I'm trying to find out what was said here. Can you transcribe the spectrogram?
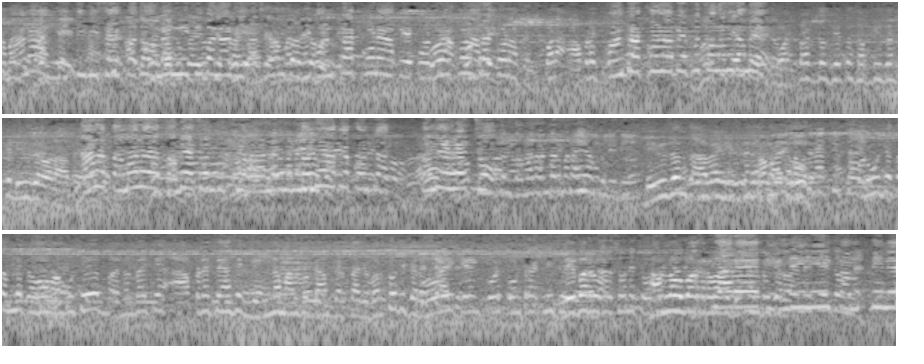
ના, ના, નીતિ વિષયક બધું અમે નીતિ બનાવીએ. કોન્ટ્રાક્ટ કોણે આપે? કોન્ટ્રાક્ટ કોણ આપે? કોન્ટ્રાક્ટ કોણ આપે? પણ આપણે કોન્ટ્રાક્ટ કોણ આપે? એટલું બોલો ને તમે. કોન્ટ્રાક્ટ તો જે તે સબ ડિવિઝન કે ડિવિઝન વાળા આપે. ના ના તમારે તમે છો તમે આપે. કોન્ટ્રાક્ટ. તમે હેડ છો. તમારા અંડરમાં નહીં આપું. ડિવિઝન આવે ડિવિઝન હું જે તમને કહેવા માંગુ છું મનોજભાઈ કે આપણે ત્યાં જે ગેંગના માણસો કામ કરતા છે વર્ષોથી કરે છે કોઈ કોન્ટ્રાક્ટ ને લેબર થાંભલા ઊભા કરવા. દિલ્હીની કંપનીને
